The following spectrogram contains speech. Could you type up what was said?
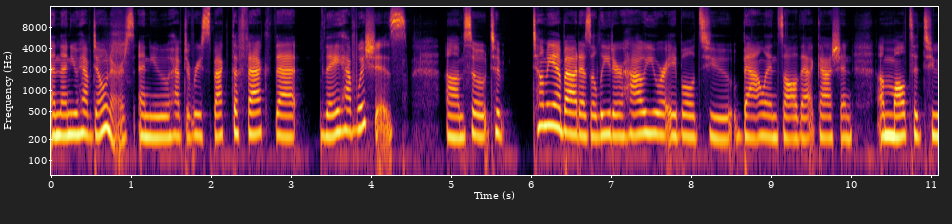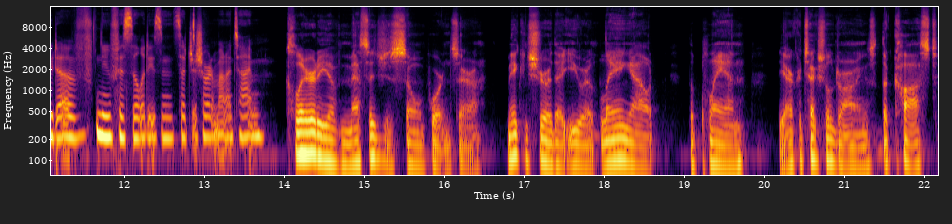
and then you have donors and you have to respect the fact that they have wishes. Um, so to tell me about as a leader how you are able to balance all that gosh and a multitude of new facilities in such a short amount of time. Clarity of message is so important sarah making sure that you are laying out the plan, the architectural drawings, the cost,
